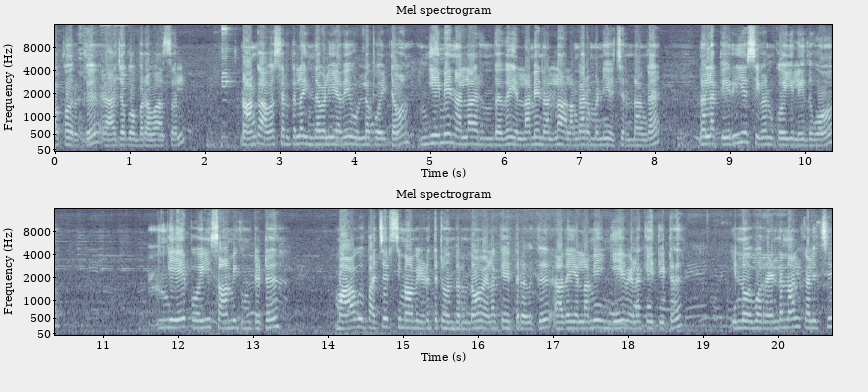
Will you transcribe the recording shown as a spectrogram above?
பக்கம் இருக்குது ராஜகோபுர வாசல். நாங்கள் அவசரத்தில் இந்த வழியாகவே உள்ளே போயிட்டோம். இங்கேயுமே நல்லா இருந்தது. எல்லாமே நல்லா அலங்காரம் பண்ணி வச்சுருந்தாங்க. நல்ல பெரிய சிவன் கோயில் இதுவும். இங்கேயே போய் சாமி கும்பிட்டுட்டு மாவு பச்சரிசி மாவு எடுத்துகிட்டு வந்திருந்தோம் விளக்கேற்றுறதுக்கு அதை எல்லாமே இங்கேயே விளக்கேற்றிட்டு இன்னும் ஒரு ரெண்டு நாள் கழித்து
